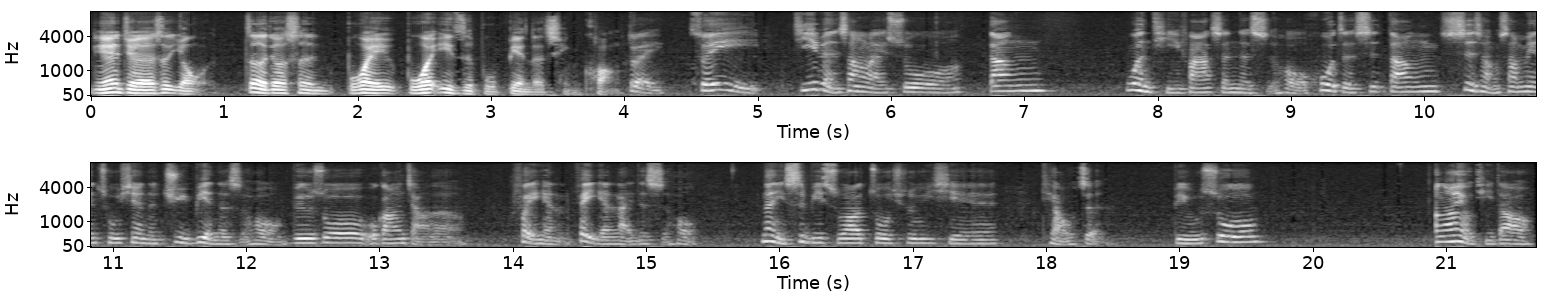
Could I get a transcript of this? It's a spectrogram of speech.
你会觉得是有这个就是不会不会一直不变的情况。对，所以基本上来说，当问题发生的时候，或者是当市场上面出现了巨变的时候，比如说我刚刚讲的肺炎肺炎来的时候，那你势必说要做出一些调整，比如说刚刚有提到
